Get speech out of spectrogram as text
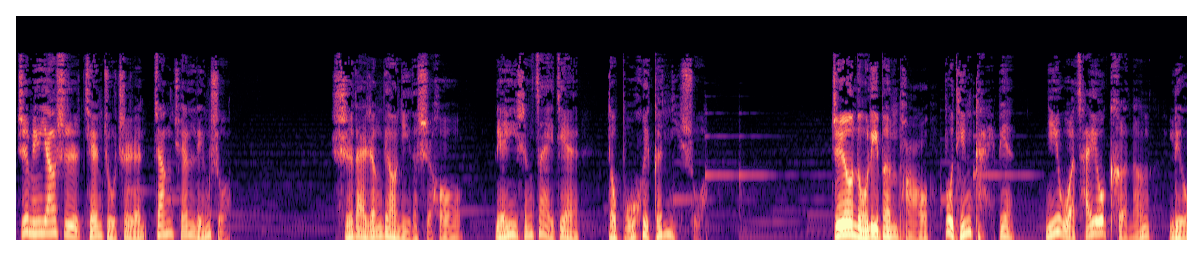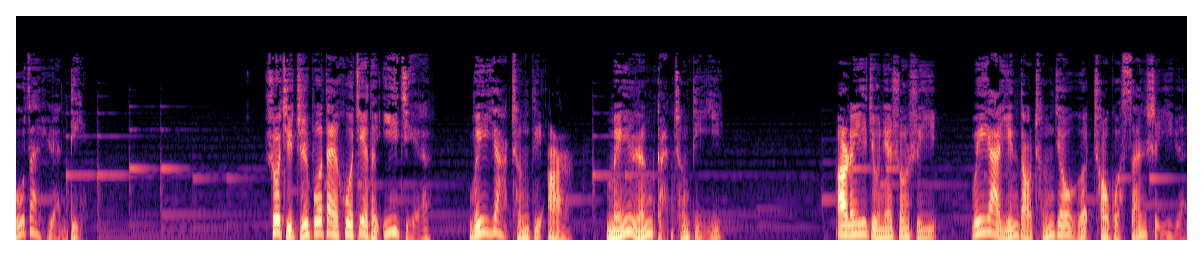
知名央视前主持人张泉灵说：“时代扔掉你的时候，连一声再见都不会跟你说。只有努力奔跑，不停改变，你我才有可能留在原地。”说起直播带货界的一姐，薇娅称第二。没人敢称第一。二零一九年双十一，薇娅引导成交额超过三十亿元，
